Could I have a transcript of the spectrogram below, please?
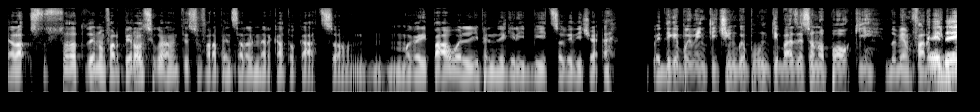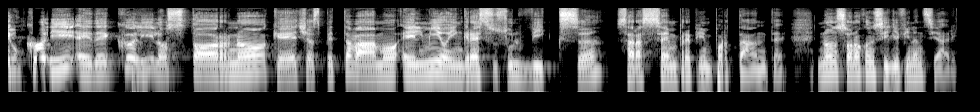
allora, sto dato di non far payroll sicuramente adesso farà pensare al mercato cazzo. Magari Powell gli prende il ghiribizzo che dice "Eh, Vedi che poi 25 punti base sono pochi, dobbiamo fare ed di ecco più. Lì, ed ecco lì lo storno che ci aspettavamo e il mio ingresso sul VIX sarà sempre più importante. Non sono consigli finanziari.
